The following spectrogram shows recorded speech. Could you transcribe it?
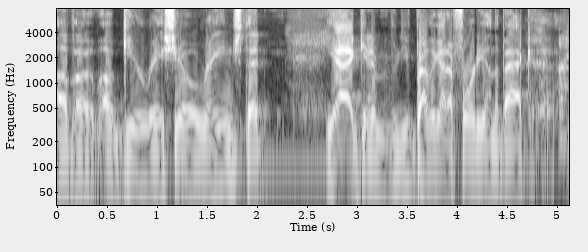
of a, a gear ratio range that, yeah, you know, you've probably got a 40 on the back. I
